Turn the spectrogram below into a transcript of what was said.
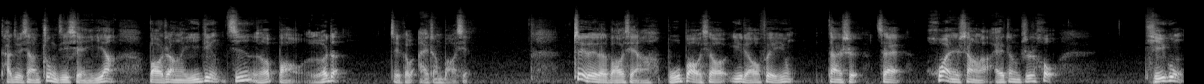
它就像重疾险一样，保障一定金额保额的这个癌症保险。这类的保险啊，不报销医疗费用，但是在患上了癌症之后。提供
